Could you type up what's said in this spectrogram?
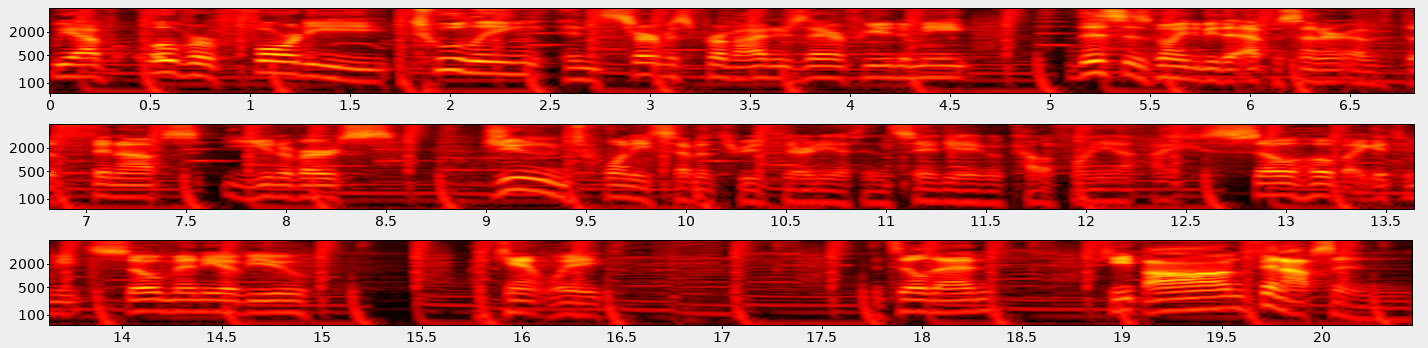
we have over 40 tooling and service providers there for you to meet. This is going to be the epicenter of the FinOps universe, June 27th through 30th in San Diego, California. I so hope I get to meet so many of you. I can't wait. Until then, keep on FinOpsing.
